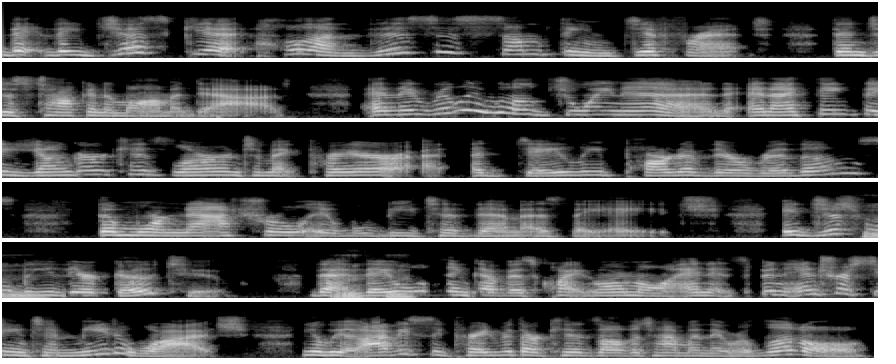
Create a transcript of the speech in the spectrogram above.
They, they just get, hold on, this is something different than just talking to mom and dad. And they really will join in. And I think the younger kids learn to make prayer a, daily part of their rhythms the more natural it will be to them as they age. It just will hmm. be their go to that mm-hmm. they will think of as quite normal. And it's been interesting to me to watch. You know, we obviously prayed with our kids all the time when they were little,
